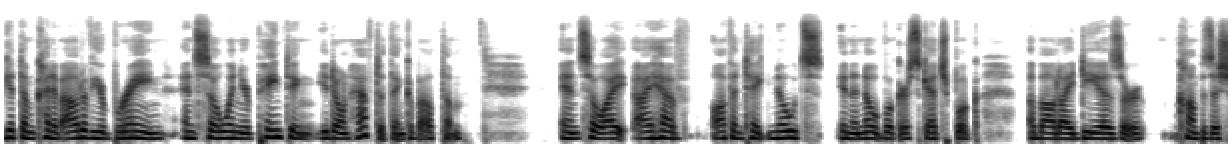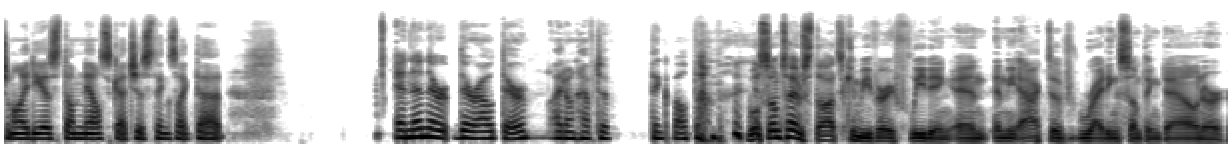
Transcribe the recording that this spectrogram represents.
get them kind of out of your brain, and so when you're painting, you don't have to think about them. And so I I have often take notes in a notebook or sketchbook about ideas or compositional ideas, thumbnail sketches, things like that. And then they're they're out there. I don't have to think about them. well, sometimes thoughts can be very fleeting, and and the act of writing something down or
